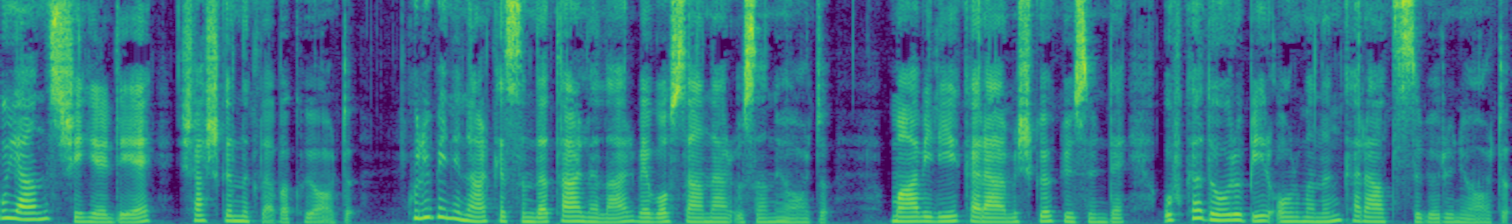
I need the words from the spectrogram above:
bu yalnız şehirliğe şaşkınlıkla bakıyordu. Kulübenin arkasında tarlalar ve bostanlar uzanıyordu. Maviliği kararmış gökyüzünde ufka doğru bir ormanın karaltısı görünüyordu.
